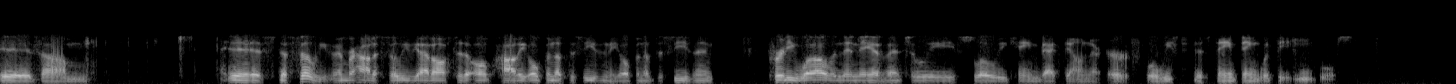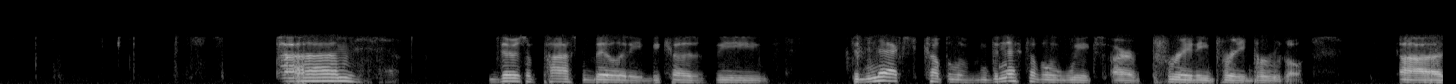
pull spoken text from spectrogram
is um is the Phillies. Remember how the Phillies got off to the how they opened up the season? They opened up the season pretty well, and then they eventually slowly came back down to earth. Well, we see the same thing with the Eagles. Um, there's a possibility because the the next couple of the next couple of weeks are pretty pretty brutal. Uh,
